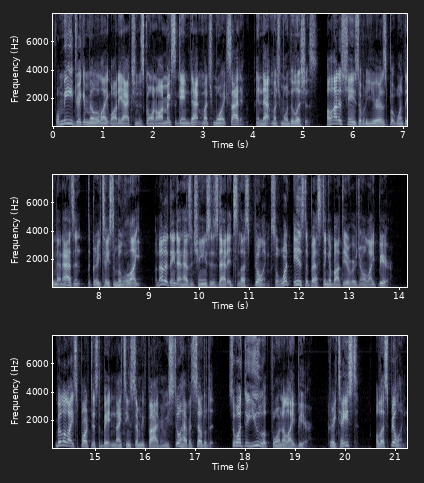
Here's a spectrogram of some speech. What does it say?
For me, drinking Miller Lite while the action is going on makes the game that much more exciting and that much more delicious. A lot has changed over the years, but one thing that hasn't, the great taste of Miller Lite. Another thing that hasn't changed is that it's less filling. So, what is the best thing about the original light beer? Miller Lite sparked this debate in 1975, and we still haven't settled it. So, what do you look for in a light beer? Great taste or less filling?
